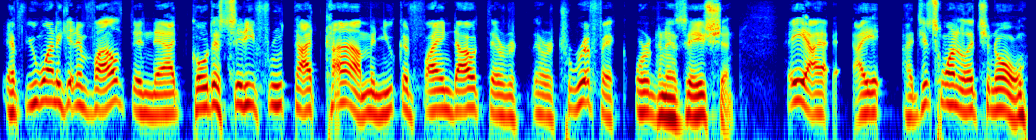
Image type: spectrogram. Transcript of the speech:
if you want to get involved in that, go to cityfruit.com and you can find out they're they're a terrific organization. Hey, I I I just want to let you know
